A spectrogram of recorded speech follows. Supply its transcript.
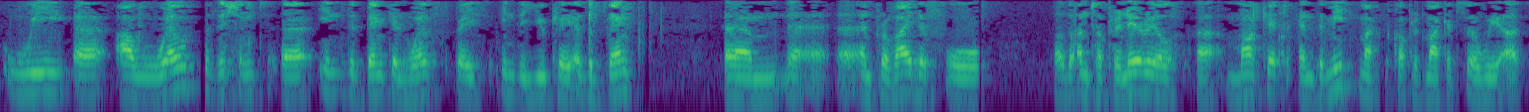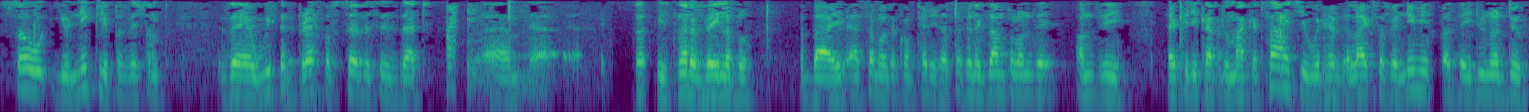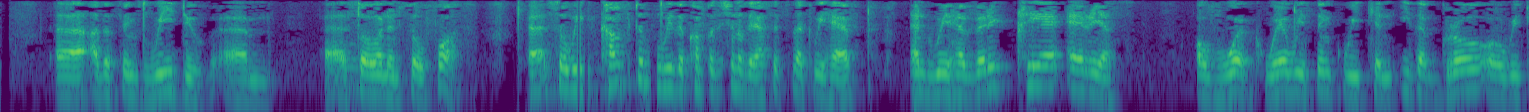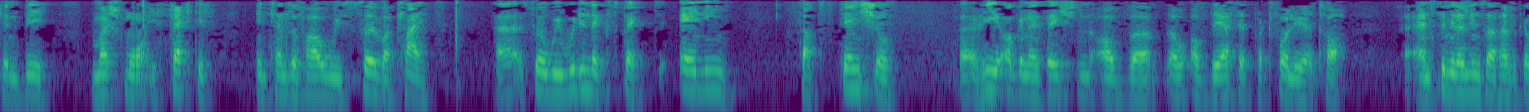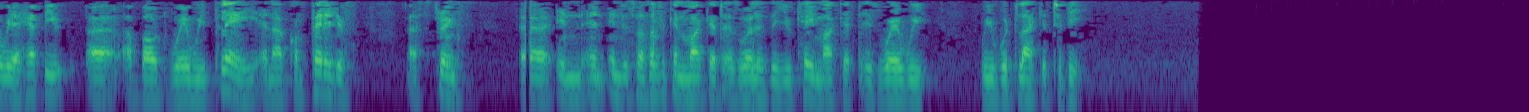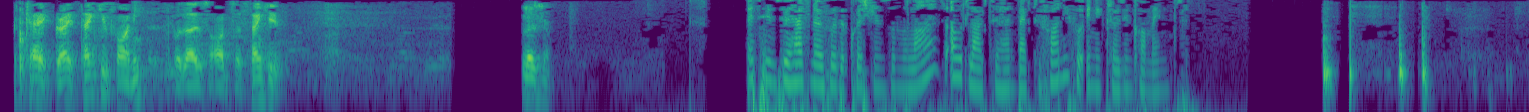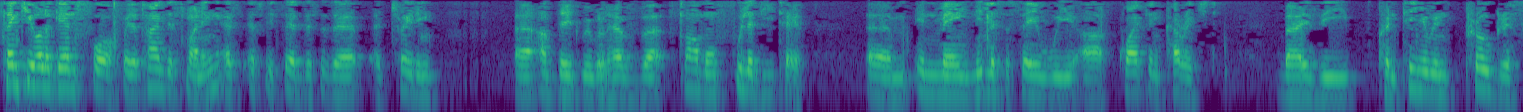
we uh, are well-positioned in the bank and wealth space in the U.K. as a bank um, and provider for the entrepreneurial market and the mid-market corporate market. So we are so uniquely positioned there with a breadth of services that um, is not available by uh, some of the competitors. As an example, on the on the equity capital market side, you would have the likes of Numis, but they do not do uh, other things we do, um, uh, so on and so forth. So we're comfortable with the composition of the assets that we have, and we have very clear areas of work where we think we can either grow or we can be much more effective in terms of how we serve our clients. Uh, we wouldn't expect any substantial uh, reorganization uh, of the asset portfolio at all. And similarly, in South Africa, we are happy about where we play and our competitive strength in the South African market as well as the U.K. market is where we we would like it to be. Okay, great. Thank you, Fani, for those answers. Thank you. Pleasure. It seems we have no further questions on the lines. I would like to hand back to Fani for any closing comments. Thank you all again for your time this morning. As we said, this is a trading uh, update. We will have uh, far more fuller detail um, in May. Needless to say, we are quite encouraged by the continuing progress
